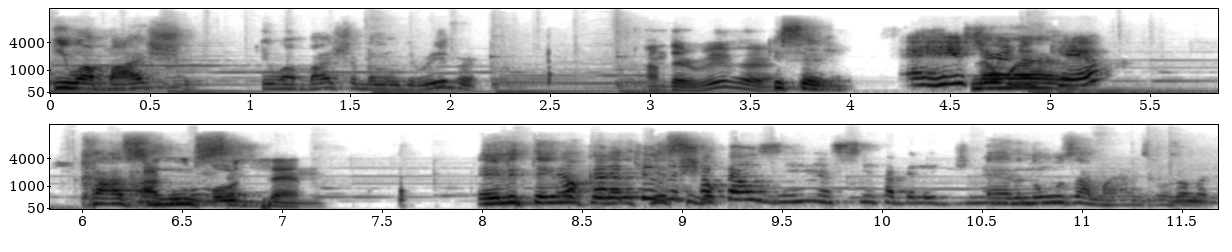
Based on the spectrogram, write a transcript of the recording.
Rio Abaixo? Rio Abaixo é Below the River? On the River? Que seja. É Richard Não é- o quê? Rasmussen. Rasmussen. Ele tem É uma o cara pegada que usa chapéuzinho, assim, cabeludinho. É, não usa mais, não usa mais.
